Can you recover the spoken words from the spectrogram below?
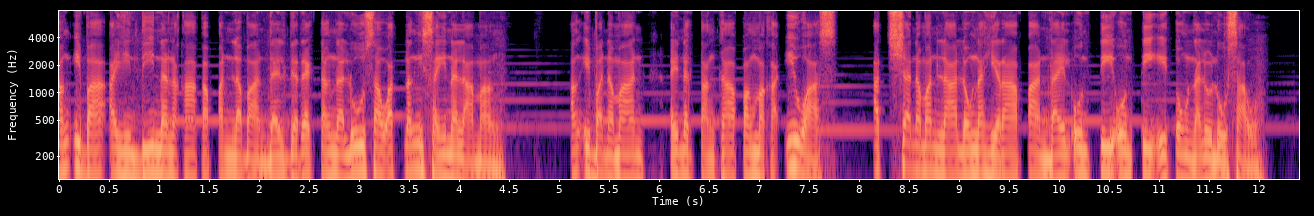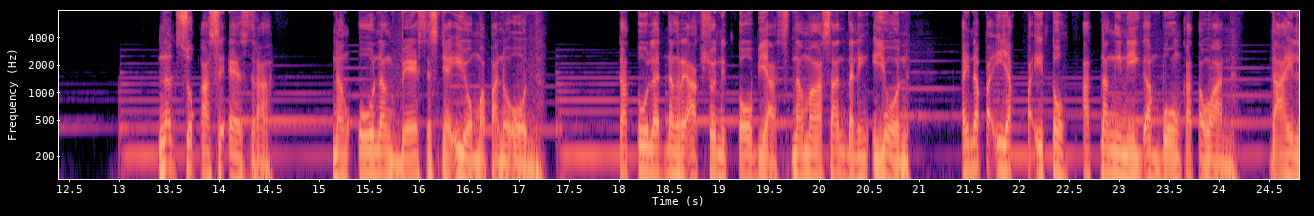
Ang iba ay hindi na nakakapanlaban dahil direktang nalusaw at nangisay na lamang. Ang iba naman ay nagtangkapang makaiwas at siya naman lalong nahirapan dahil unti-unti itong nalulusaw. Nagsuka si Ezra nang unang beses niya iyong mapanood. Katulad ng reaksyon ni Tobias ng mga sandaling iyon ay napaiyak pa ito at nanginig ang buong katawan dahil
